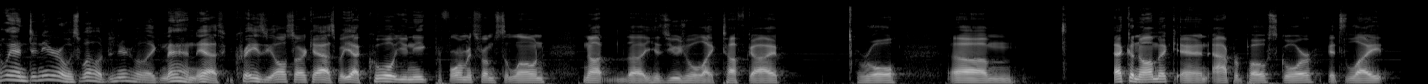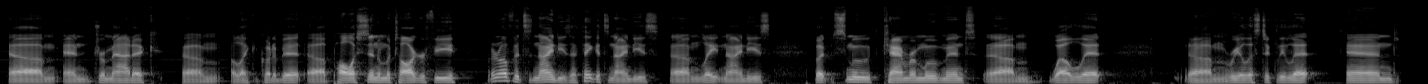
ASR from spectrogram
oh and De Niro as well. De Niro, like man, yeah, crazy all star cast. But yeah, cool, unique performance from Stallone. Not the his usual like tough guy role. Um, economic and apropos score. It's light um, and dramatic. Um, I like it quite a bit. Uh, polished cinematography. I don't know if it's 90s. I think it's 90s, um, late 90s but smooth camera movement, um, well lit, um, realistically lit, and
